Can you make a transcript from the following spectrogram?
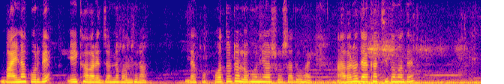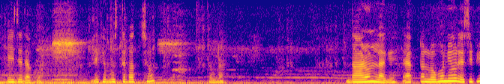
বায়না করবে এই খাবারের জন্য বন্ধুরা। দেখো, কতটা লোভনীয় আর সুস্বাদু হয়। আবারও দেখাচ্ছি তোমাদের। এই যে দেখো, দেখে বুঝতে পারছ তোমরা। দারুণ লাগে। একটা লোভনীয় রেসিপি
